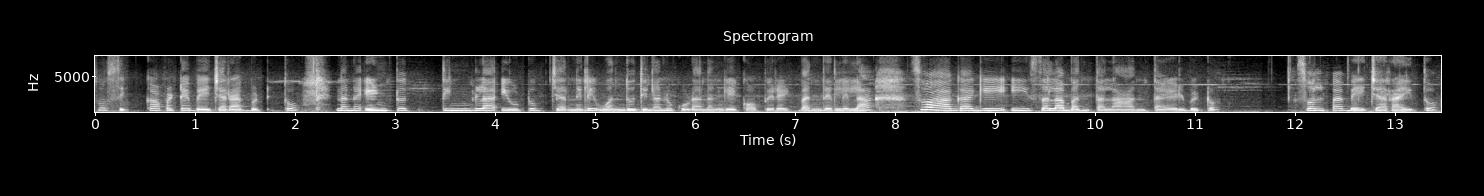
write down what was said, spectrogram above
ಸೊ, ಸಿಕ್ಕಾಪಟ್ಟೆ ಬೇಜಾರಾಗ್ಬಿಟ್ಟಿತ್ತು. ನನ್ನ ಎಂಟು ತಿಂಗಳ ಯೂಟ್ಯೂಬ್ ಜರ್ನಿಲಿ ಒಂದು ದಿನವೂ ಕೂಡ ನನಗೆ ಕಾಪಿರೈಟ್ ಬಂದಿರಲಿಲ್ಲ. ಸೊ, ಹಾಗಾಗಿ ಈ ಸಲ ಬಂತಲ್ಲ ಅಂತ ಹೇಳ್ಬಿಟ್ಟು ಸ್ವಲ್ಪ ಬೇಜಾರಾಯಿತು.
